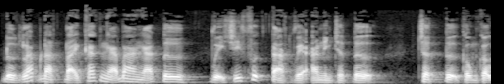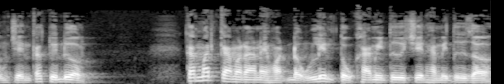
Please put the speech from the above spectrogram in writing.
được lắp đặt tại các ngã ba ngã tư, vị trí phức tạp về an ninh trật tự, trật tự công cộng trên các tuyến đường. Các mắt camera này hoạt động liên tục 24 trên 24 giờ.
